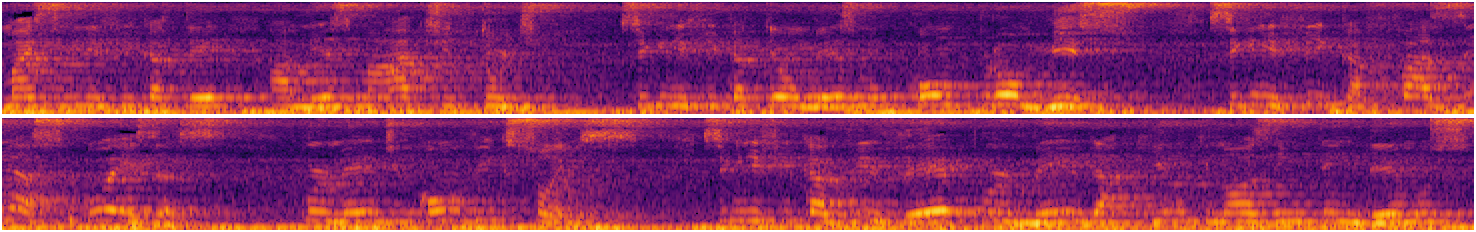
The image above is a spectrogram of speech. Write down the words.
mas significa ter a mesma atitude, significa ter o mesmo compromisso, significa fazer as coisas por meio de convicções, significa viver por meio daquilo que nós entendemos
